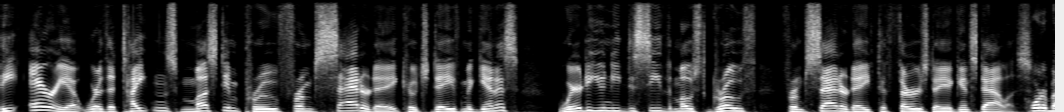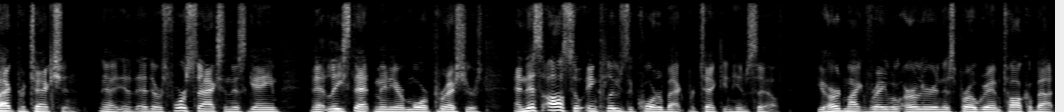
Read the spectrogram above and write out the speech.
the area where the Titans must improve from Saturday. Coach Dave McGinnis, where do you need to see the most growth from Saturday to Thursday against Dallas? Quarterback protection. There was four sacks in this game, and at least that many or more pressures. And this also includes the quarterback protecting himself. You heard Mike Vrabel earlier in this program talk about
